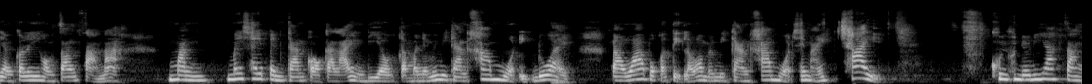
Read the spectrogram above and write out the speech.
อย่างกรณีของจอร์นสันอะมันไม่ใช่เป็นการก่อการร้ายอย่างเดียว แต่มันยังไม่มีการข้ามหมวดอีกด้วย แปลว่าปกติแล้วว่ามันมีการข้ามหมวดใช่ไหม ใช่ คุยคนเดียวนี่ยากจัง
